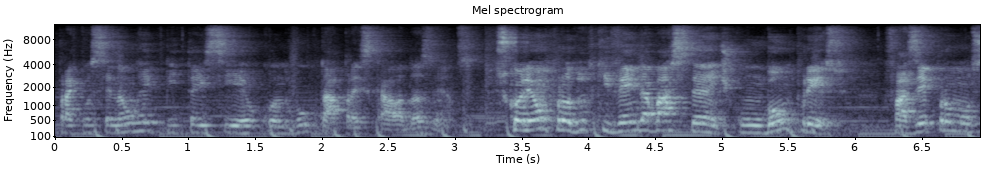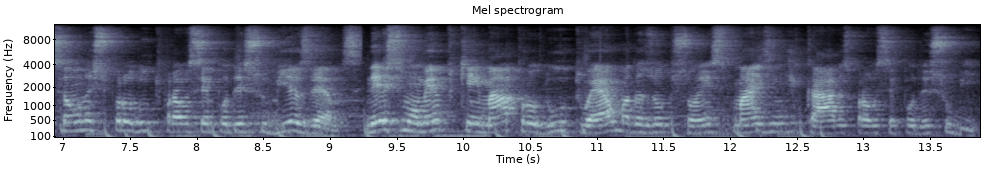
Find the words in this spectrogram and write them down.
para que você não repita esse erro quando voltar para a escala das vendas. Escolher um produto que venda bastante, com um bom preço, fazer promoção nesse produto para você poder subir as vendas. Nesse momento, queimar produto é uma das opções mais indicadas para você poder subir.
